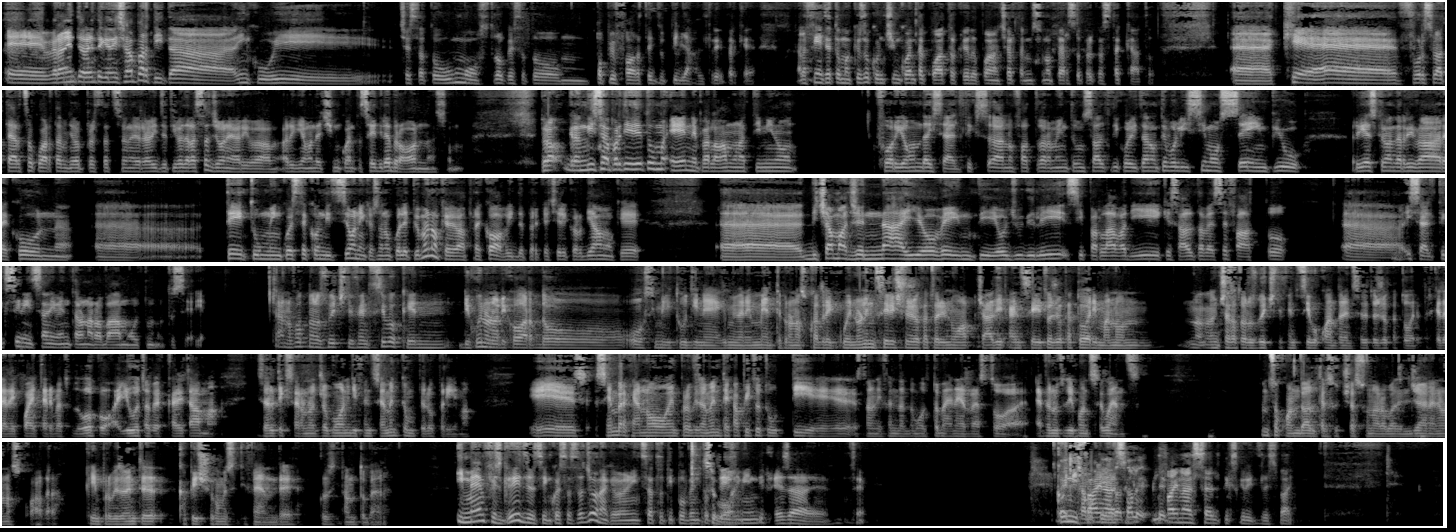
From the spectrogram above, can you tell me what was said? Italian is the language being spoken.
È veramente, veramente grandissima partita in cui c'è stato un mostro che è stato un po' più forte di tutti gli altri perché alla fine Teto mi ha chiuso con 54 credo poi una certa mi sono perso perché ho staccato eh, che è forse la terza o quarta miglior prestazione realizzativa della stagione arriva- arriviamo dai 56 di LeBron insomma però grandissima partita di Tatum e ne parlavamo un attimino fuori onda i Celtics hanno fatto veramente un salto di qualità notevolissimo se in più riescono ad arrivare con eh, Tatum in queste condizioni che sono quelle più o meno che aveva pre-Covid, perché ci ricordiamo che eh, diciamo a gennaio 20 o giù di lì si parlava di che salto avesse fatto. eh, I Celtics iniziano a diventare una roba molto molto seria. Cioè, hanno fatto uno switch difensivo che- di cui non ricordo o similitudine che mi viene in mente per una squadra in cui non inserisce giocatori nuovi, cioè ha inserito giocatori ma non, non- non c'è stato lo switch difensivo quando ha inserito giocatori, perché Derek White è arrivato dopo, aiuta per carità, ma i Celtics erano già buoni difensivamente un pelo prima. E s- sembra che hanno improvvisamente capito tutti e stanno difendendo molto bene, il resto è venuto di conseguenza. Non so quando altro è successo una roba del genere in una squadra, che improvvisamente capisce come si difende così tanto bene. I Memphis Grizzlies in questa stagione che avevano iniziato tipo Se 28 vuoi. in difesa. E, sì. Quindi diciamo final, le- final Celtics Grizzlies, vai.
